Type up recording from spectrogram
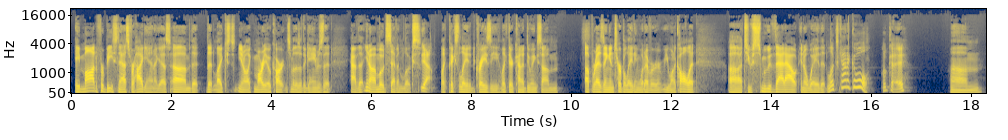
a mod for bsnes for higan, I guess. Um, that that like you know like Mario Kart and some of those other games that have that you know a Mode 7 looks Yeah. like pixelated crazy like they're kind of doing some upresing interpolating whatever you want to call it uh, to smooth that out in a way that looks kind of cool. Okay. um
